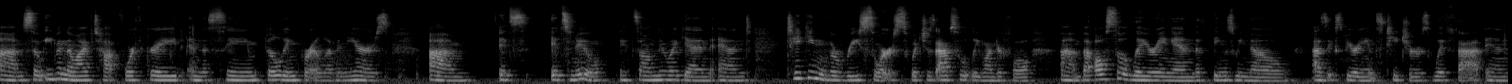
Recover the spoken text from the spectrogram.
Um, so even though I've taught fourth grade in the same building for 11 years, um, it's it's new. It's all new again, and taking the resource, which is absolutely wonderful, um, but also layering in the things we know as experienced teachers with that, and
